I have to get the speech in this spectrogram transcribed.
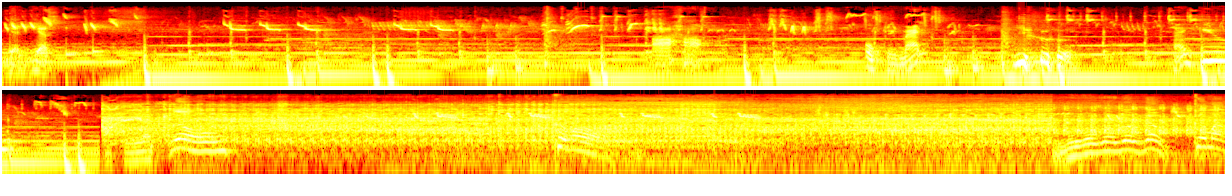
Yes, yes. Aha. Okay, man. You. Thank you. Let's go. Come on. Go, go, go, go, go. Come on.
